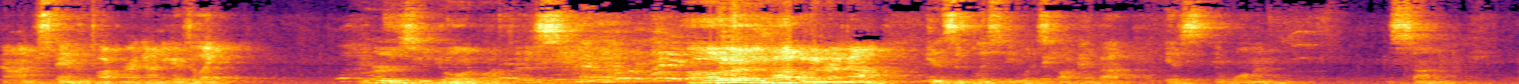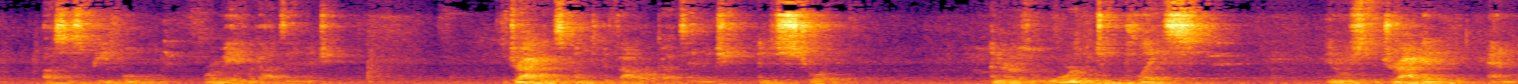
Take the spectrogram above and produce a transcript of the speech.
Now, I understand I'm talking right now, and you guys are like, where is he going with this? Oh, what is happening right now? In simplicity, what it's talking about is the woman, the son, us as people, were made in God's image. The dragons come to devour God's image and destroy it. And there was a war that took place in which the dragon and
